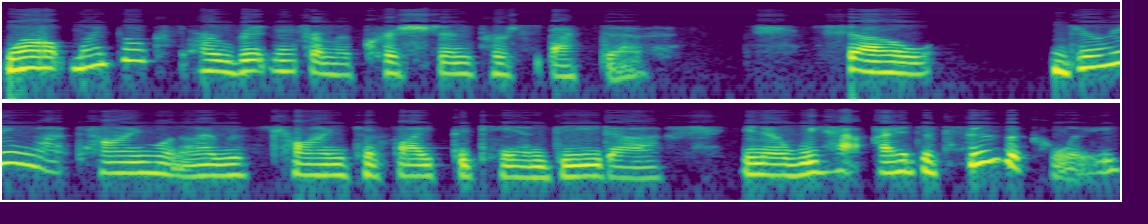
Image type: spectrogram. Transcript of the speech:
Well, my books are written from a Christian perspective. So during that time when I was trying to fight the candida, you know, we ha- I had to physically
